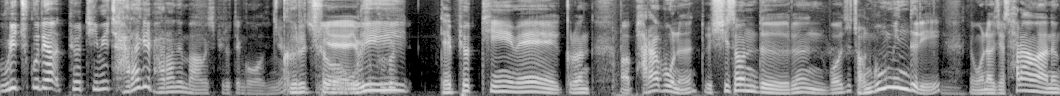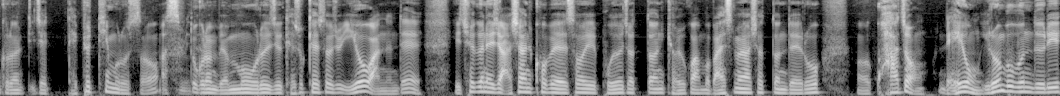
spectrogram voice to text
우리 축구 대표팀이 잘하길 바라는 마음에서 비롯된 거거든요. 그렇죠. 예, 우리 대표팀의 그런 어, 바라보는 또 시선들은 뭐지 전 국민들이 음. 워낙 이제 사랑하는 그런 이제 대표팀으로서 맞습니다. 또 그런 면모를 이제 계속해서 좀 이어왔는데 이 최근에 이제 아시안컵에서 보여졌던 결과 뭐 말씀하셨던 대로 어, 과정, 내용 이런 부분들이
